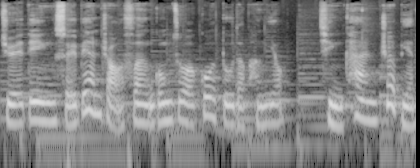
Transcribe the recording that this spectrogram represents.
决定随便找份工作过渡的朋友，请看这边。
